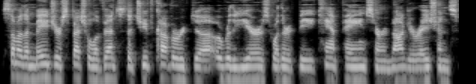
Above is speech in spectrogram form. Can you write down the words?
some of the major special events that you've covered uh, over the years, whether it be campaigns or inaugurations,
